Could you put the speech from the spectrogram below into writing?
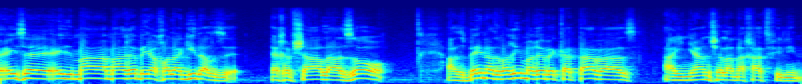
איזה, איזה, מה, מה הרבי יכול להגיד על זה? איך אפשר לעזור? אז בין הדברים הרבי כתב אז העניין של הנחת תפילין.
